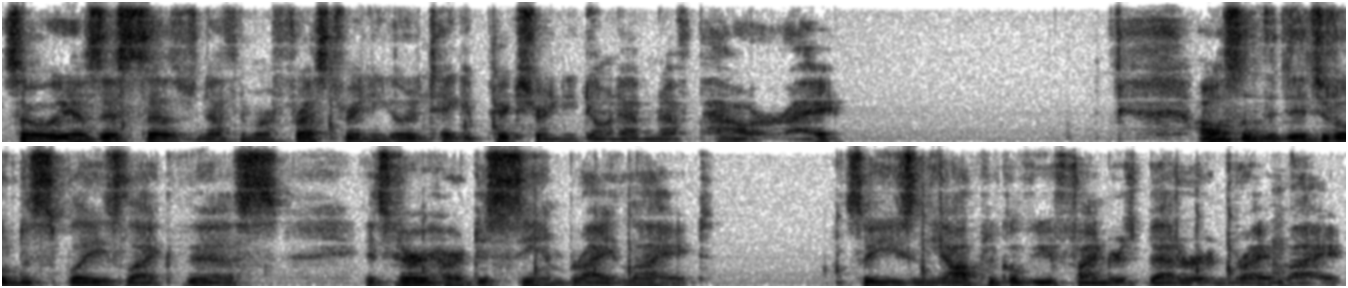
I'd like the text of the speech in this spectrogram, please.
So as this says, there's nothing more frustrating. You go to take a picture and you don't have enough power, right? Also, the digital displays like this, it's very hard to see in bright light. So using the optical viewfinder is better in bright light.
